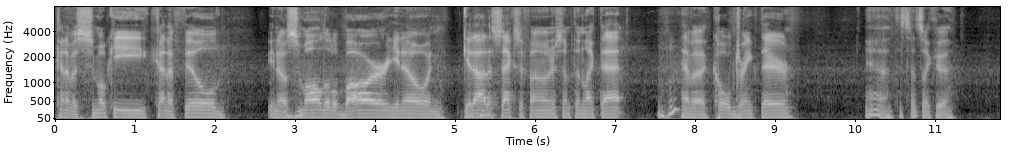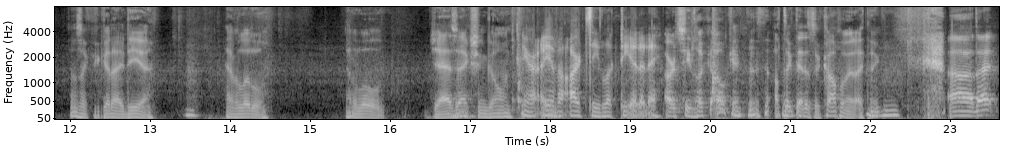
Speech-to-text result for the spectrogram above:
kind of a smoky, kind of filled, you know, mm-hmm. small little bar, you know, and get out a mm-hmm. saxophone or something like that. Mm-hmm. Have a cold drink there. Yeah, that sounds like a sounds like a good idea. Have a little have a little jazz action going. You're, you have an artsy look to you today. Artsy look. Okay, I'll take that as a compliment. I think uh, that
